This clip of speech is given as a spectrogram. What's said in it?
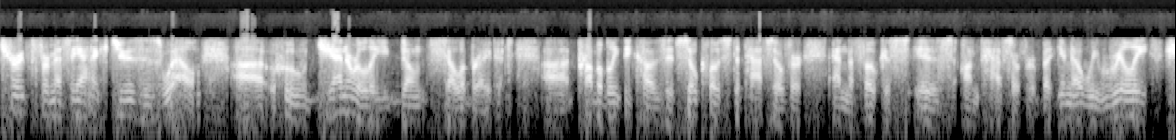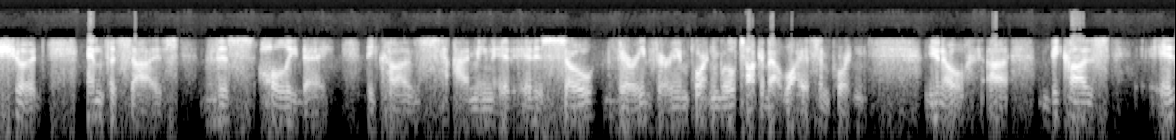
truth for Messianic Jews as well, uh, who generally don't celebrate it, uh, probably because it's so close to Passover and the focus is on Passover. But you know, we really should emphasize this holy day because I mean it, it is so very very important. We'll talk about why it's important you know, uh, because is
